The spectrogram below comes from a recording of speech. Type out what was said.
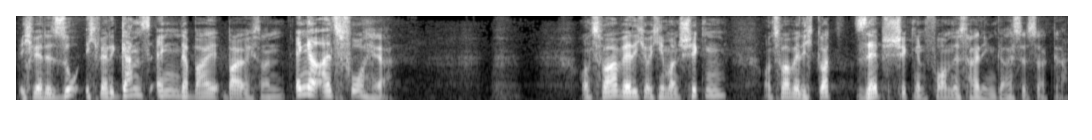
Ich werde so, ich werde ganz eng dabei bei euch sein, enger als vorher. Und zwar werde ich euch jemand schicken, und zwar werde ich Gott selbst schicken in Form des Heiligen Geistes, sagt er.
